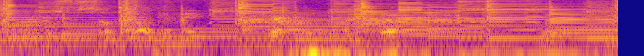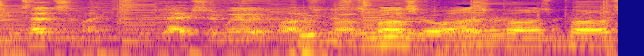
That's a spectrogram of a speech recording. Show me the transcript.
You're still bugging me? Careful with the mic. You can touch the mic. Actually, wait, wait, pause, Can we pause,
